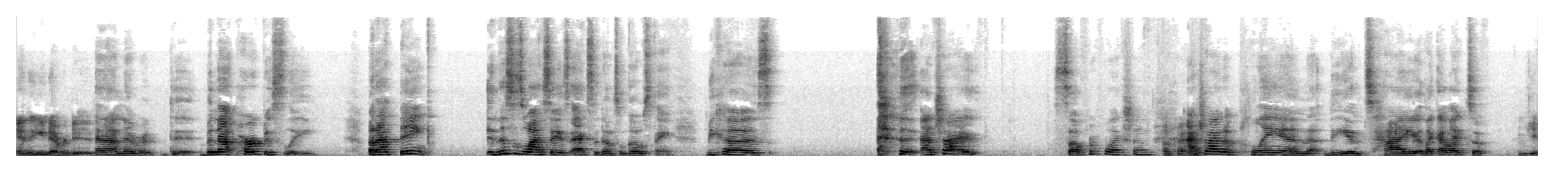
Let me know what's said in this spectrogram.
And then you never did. and I never did, but not purposely. But I think, and this is why I say it's accidental ghosting because I try self reflection. Okay. I try to plan the entire like I like to yeah.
